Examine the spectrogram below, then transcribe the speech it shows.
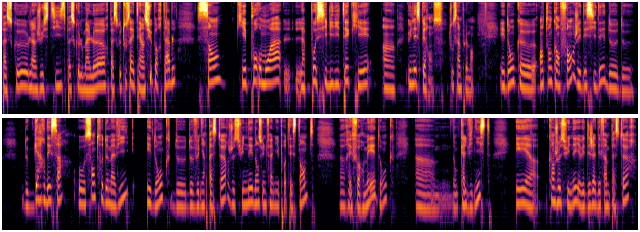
parce que l'injustice, parce que le malheur, parce que tout ça était insupportable, sans qu'il y ait pour moi la possibilité qu'il y ait une espérance, tout simplement. Et donc, euh, en tant qu'enfant, j'ai décidé de, garder ça au centre de ma vie et donc de devenir pasteur. Je suis née dans une famille protestante, euh, réformée, donc, euh, donc calviniste. Et euh, quand je suis née, il y avait déjà des femmes pasteurs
